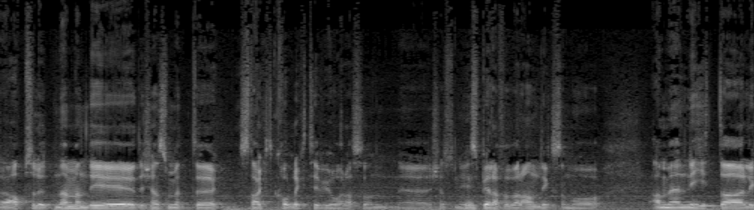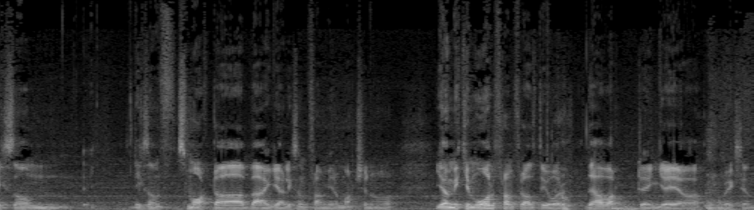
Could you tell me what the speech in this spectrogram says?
Ja, absolut. Nej, men det, det känns som ett eh, starkt kollektiv i år. Alltså, eh, det känns som ni spelar för varandra liksom. Och, ja, men ni hittar liksom... liksom, smarta vägar liksom, fram genom matchen och gör mycket mål framförallt i år. Det har varit en grej jag verkligen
